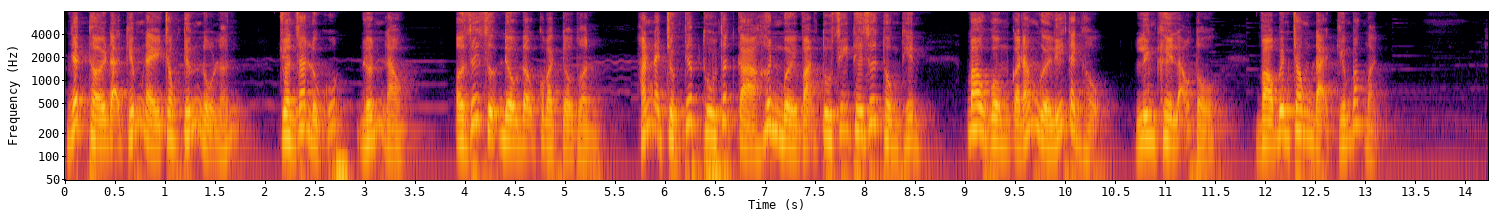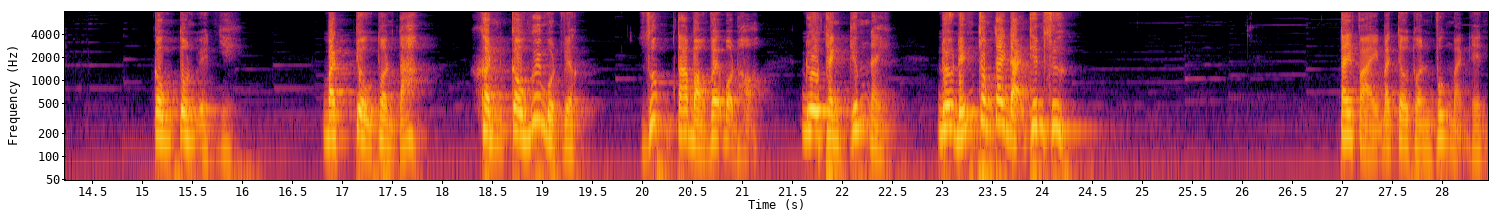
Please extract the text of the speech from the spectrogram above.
Nhất thời đại kiếm này trong tiếng nổ lớn, Truyền ra lục hút, lớn lao. Ở dưới sự điều động của Bạch Tiểu Thuần, Hắn lại trực tiếp thu tất cả hơn 10 vạn tu sĩ thế giới thông thiên, Bao gồm cả đám người Lý Thanh Hậu, Linh Khê Lão Tổ, Vào bên trong đại kiếm Bắc Mạch. Công Tôn Uyển Nhi, Bạch Tiểu Thuần ta, Khẩn cầu ngươi một việc, Giúp ta bảo vệ bọn họ, Đưa thành kiếm này Đưa đến trong tay đại thiên sư. Tay phải Bạch Tiểu Thuần vung mạnh lên.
